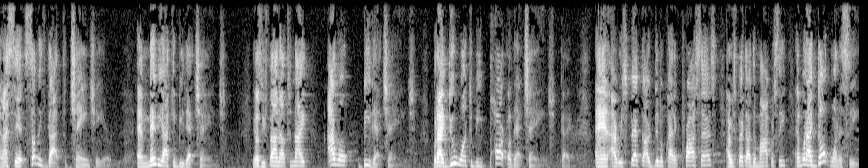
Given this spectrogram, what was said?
and I said, something's got to change here. And maybe I can be that change. You know, as we found out tonight, I won't be that change. But I do want to be part of that change. Okay? And I respect our democratic process. I respect our democracy. And what I don't want to see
